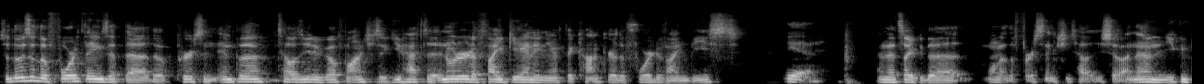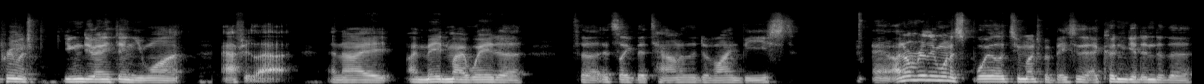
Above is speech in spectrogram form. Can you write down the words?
so those are the four things that the the person impa tells you to go find she's like you have to in order to fight ganon you have to conquer the four divine beasts Yeah. and that's like the one of the first things she tells you so and then you can pretty much you can do anything you want after that and i i made my way to to it's like the town of the divine beast and i don't really want to spoil it too much but basically i couldn't get into the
